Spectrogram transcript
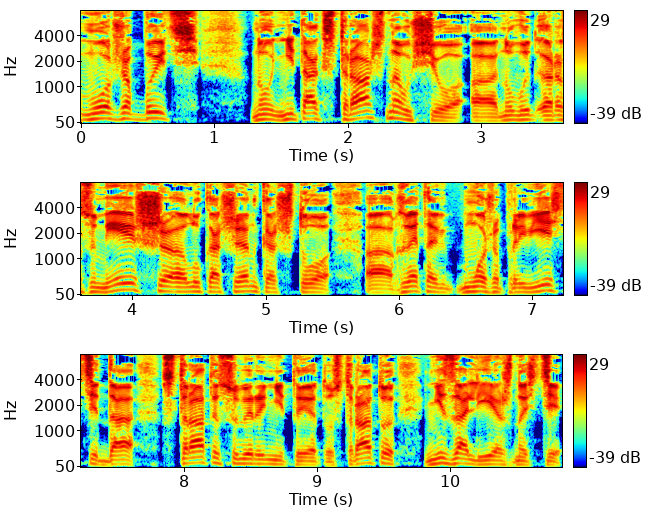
можа быть ну не так страшно ўсё Ну вы разумееш лукашенко что гэта можа прывесці да страты суверэнітэту страту незалежнасці.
